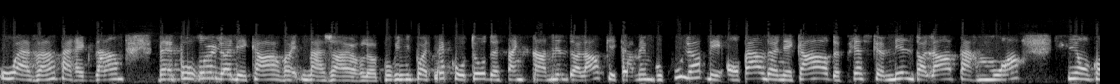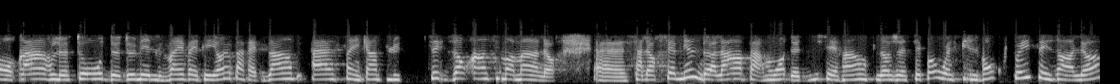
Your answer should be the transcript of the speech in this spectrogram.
ou avant, par exemple. Ben pour eux, là, l'écart va être majeur. Là. Pour une hypothèque autour de 500 000 dollars, qui est quand même beaucoup là, mais on parle d'un écart de presque 1000 dollars par mois. Si on compare le taux de 2020-21, par exemple, à 5 ans plus disons en ce moment là, euh, ça leur fait 1000 dollars par mois de différence. Là, je sais pas où est-ce qu'ils vont couper ces gens-là.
